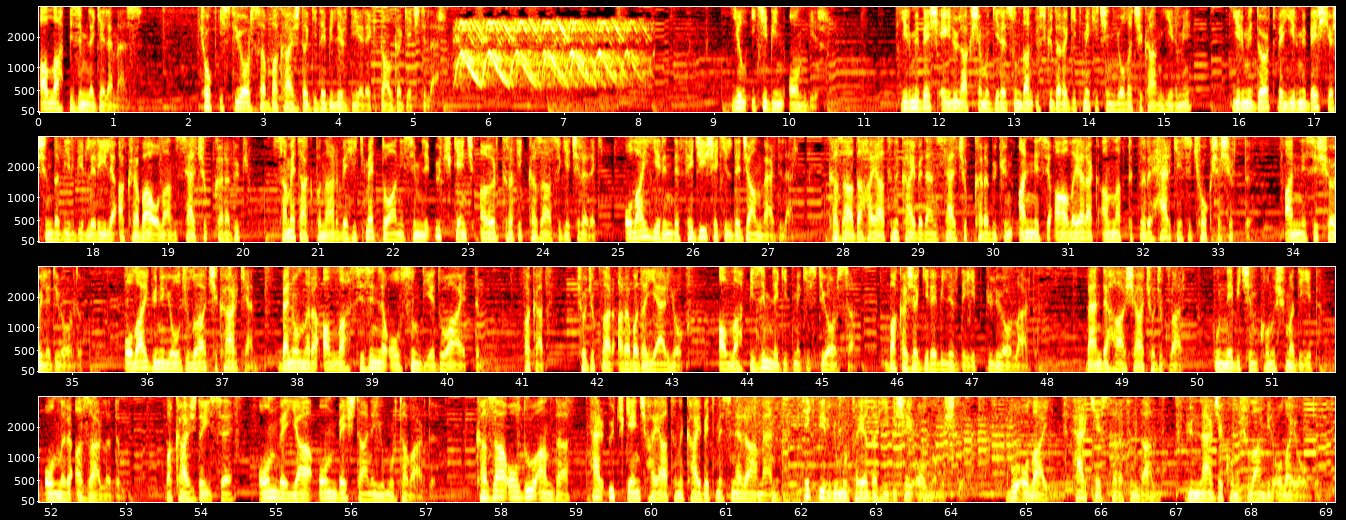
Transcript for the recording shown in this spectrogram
Allah bizimle gelemez. Çok istiyorsa bakajda gidebilir diyerek dalga geçtiler. Yıl 2011 25 Eylül akşamı Giresun'dan Üsküdar'a gitmek için yola çıkan 20, 24 ve 25 yaşında birbirleriyle akraba olan Selçuk Karabük, Samet Akpınar ve Hikmet Doğan isimli üç genç ağır trafik kazası geçirerek olay yerinde feci şekilde can verdiler. Kazada hayatını kaybeden Selçuk Karabük'ün annesi ağlayarak anlattıkları herkesi çok şaşırttı. Annesi şöyle diyordu. Olay günü yolculuğa çıkarken ben onlara Allah sizinle olsun diye dua ettim. Fakat çocuklar arabada yer yok. Allah bizimle gitmek istiyorsa bakaja girebilir deyip gülüyorlardı. Ben de haşa çocuklar bu ne biçim konuşma deyip onları azarladım. Bakajda ise 10 veya 15 tane yumurta vardı. Kaza olduğu anda her üç genç hayatını kaybetmesine rağmen tek bir yumurtaya dahi bir şey olmamıştı. Bu olay herkes tarafından günlerce konuşulan bir olay oldu.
